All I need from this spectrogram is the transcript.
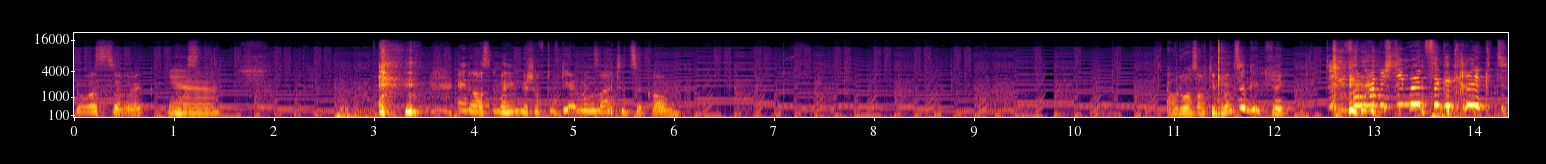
Du musst zurück. Du Ja. musst Ey, du hast immerhin geschafft, auf die andere Seite zu kommen. Aber du hast auch die Münze gekriegt. Wann habe ich die Münze gekriegt?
